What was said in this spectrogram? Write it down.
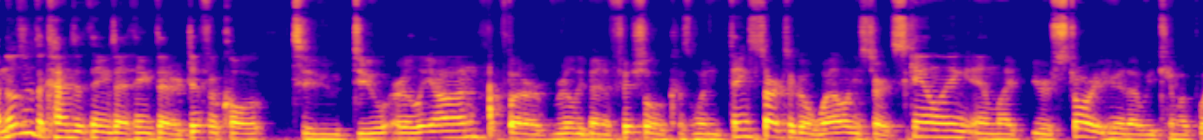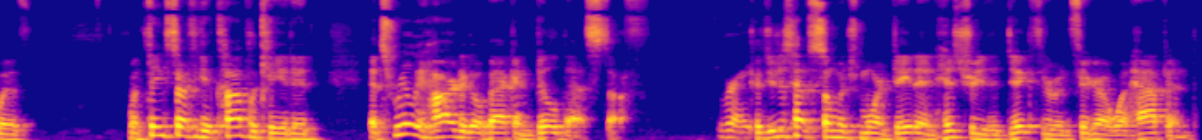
and those are the kinds of things I think that are difficult to do early on, but are really beneficial because when things start to go well and you start scaling, and like your story here that we came up with, when things start to get complicated, it's really hard to go back and build that stuff. Right. Because you just have so much more data and history to dig through and figure out what happened.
